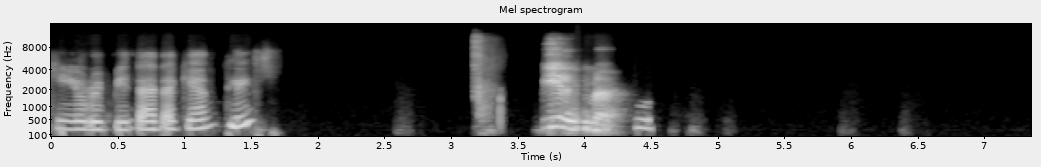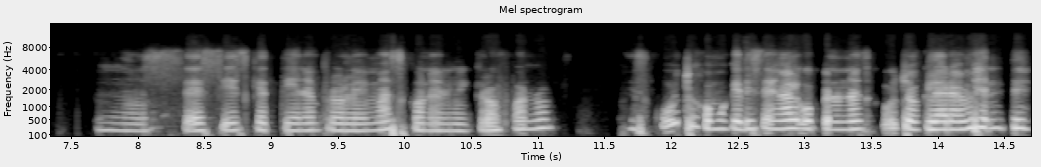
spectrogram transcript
Can you repeat that again, please? Vilma. No sé si es que tiene problemas con el micrófono. Escucho como que dicen algo, pero no escucho claramente.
